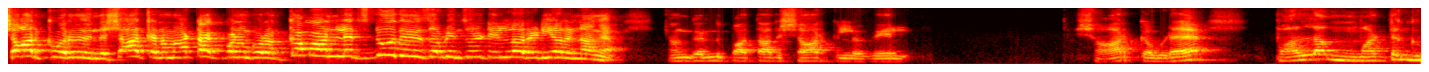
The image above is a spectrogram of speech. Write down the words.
ஷார்க் வருது. இந்த ஷார்க்கை நம்ம அட்டாக் பண்ண போறோம். கமான் லெட்ஸ் டூ திஸ் அப்படின்னு சொல்லிட்டு எல்லாம் ரெடியா நின்னாங்க. அங்க இருந்து பார்த்தா அது ஷார்க் இல்ல வேல் ஷார்க்கை விட பல மடங்கு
